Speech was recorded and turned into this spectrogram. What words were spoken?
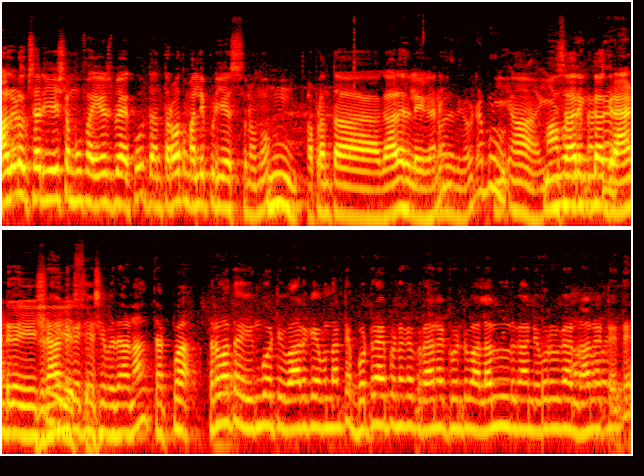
ఆల్రెడీ ఒకసారి చేసినాము ఫైవ్ ఇయర్స్ బ్యాక్ దాని తర్వాత మళ్ళీ ఇప్పుడు చేస్తున్నాము. అప్పుడంత కాలేదులే కానీ కాబట్టి అప్పుడు ఈసారి ఇంకా గ్రాండ్గా చేసి గ్రాండ్గా చేసే విధానాలు తక్కువ. తర్వాత ఇంకోటి వారికి ఏముందంటే బొడ్రాయి పండుగకు రానటువంటి వాళ్ళ అల్లుళ్ళు కానీ ఎవరు కానీ రానట్టయితే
